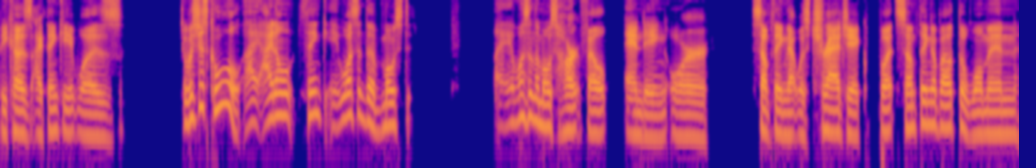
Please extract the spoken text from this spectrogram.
because i think it was it was just cool i i don't think it wasn't the most it wasn't the most heartfelt ending or something that was tragic but something about the woman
